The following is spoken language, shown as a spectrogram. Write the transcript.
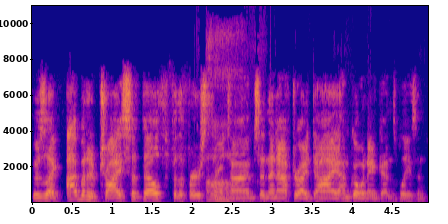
It was like I'm gonna try stealth for the first three Oh. times, and then after I die, I'm going in guns blazing.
